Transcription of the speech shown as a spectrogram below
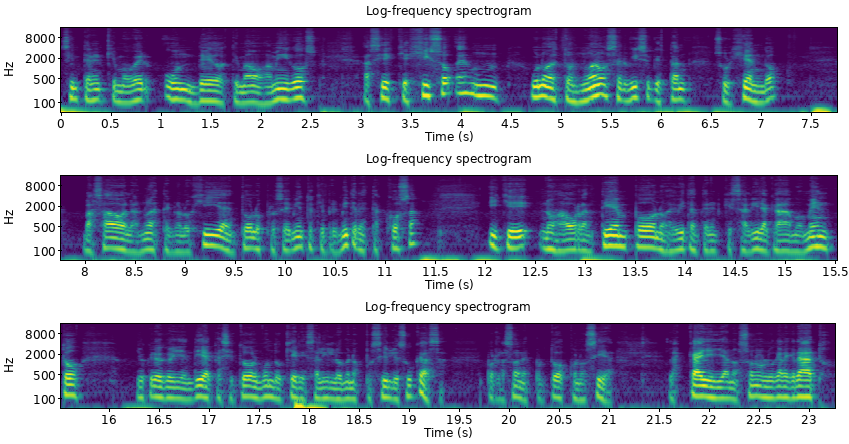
sin tener que mover un dedo, estimados amigos. Así es que GISO es uno de estos nuevos servicios que están surgiendo, basados en las nuevas tecnologías, en todos los procedimientos que permiten estas cosas y que nos ahorran tiempo, nos evitan tener que salir a cada momento. Yo creo que hoy en día casi todo el mundo quiere salir lo menos posible de su casa, por razones por todos conocidas. Las calles ya no son un lugar grato.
